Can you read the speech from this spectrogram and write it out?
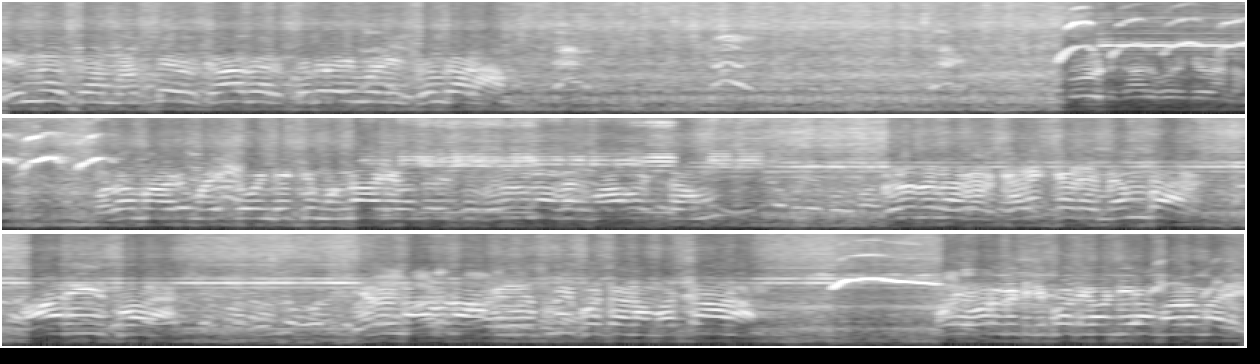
என்எஸ்எம் அப்துல் காதர் குதிரைமொழி சுந்தரம். முதமாடு மைக்கு வண்டிக்கு முன்னாடி வந்துருச்சு விருதுநகர் மாவட்டம் விருதுநகர் கரிக்கடை மெம்பர் மாரீஸ்வரன் இரண்டாவதாக எஸ்பி பட்டணம் வட்டானம். ஓரம் கட்டி போட்டுக்க வண்டியா முதல் மாதிரி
